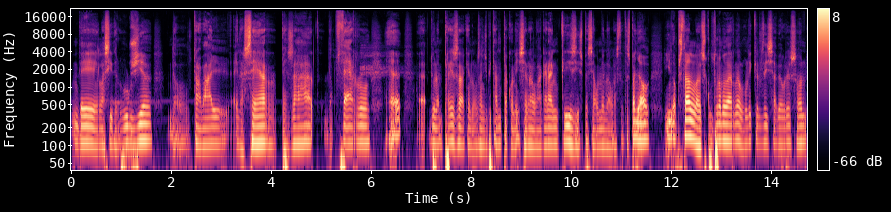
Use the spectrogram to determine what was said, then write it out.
de la siderúrgia, del treball en acer, pesat, del ferro, eh? eh d'una empresa que en els anys 80 coneixerà la gran crisi, especialment a l'estat espanyol, i no obstant, l'escultura moderna l'únic que ens deixa veure són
